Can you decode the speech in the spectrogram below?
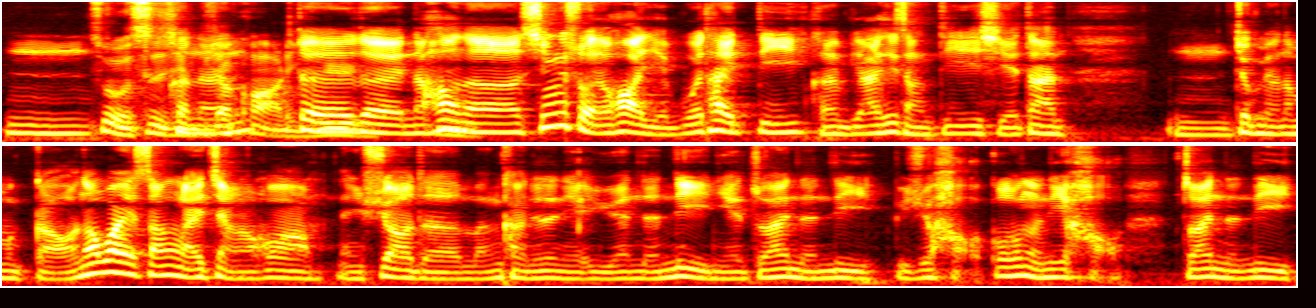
嗯，做的事情比较跨领域，对对对，然后呢，嗯、薪水的话也不会太低，可能比 IC 厂低一些，但。嗯，就没有那么高。那外商来讲的话，你需要的门槛就是你的语言能力、你的专业能力必须好，沟通能力好，专业能力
